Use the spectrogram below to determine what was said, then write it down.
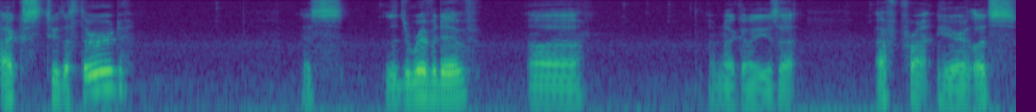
x to the third. This, the derivative, uh, I'm not going to use that. f prime here. Let's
